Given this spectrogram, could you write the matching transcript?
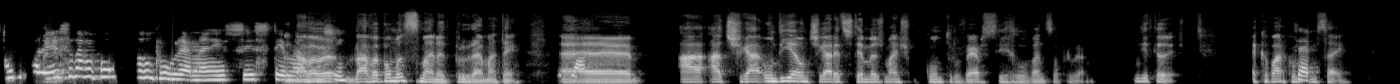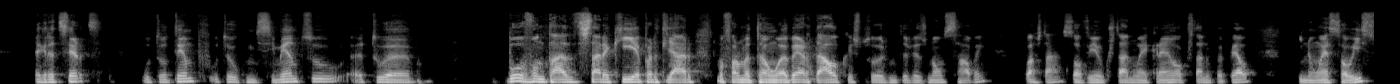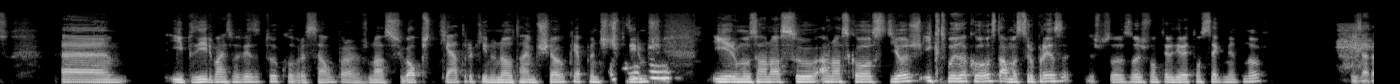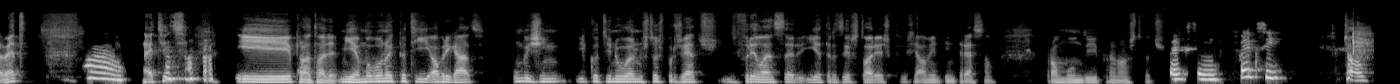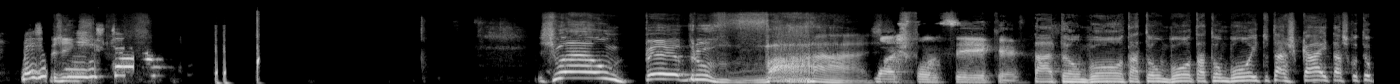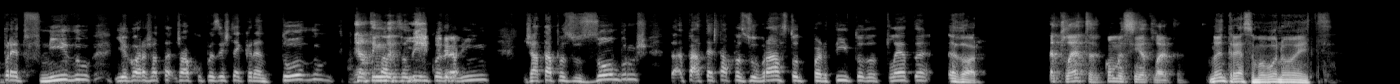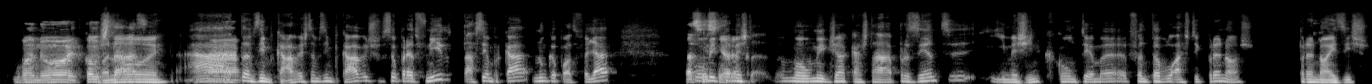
esse dava para um, um programa, esse, esse tema. Dava, dava, para uma semana de programa até. Uh, há, há, de chegar, um dia onde chegar esses temas mais controversos e relevantes ao programa. Um dia de cada vez. Acabar como certo. comecei. Agradecer-te o teu tempo, o teu conhecimento, a tua boa vontade de estar aqui a partilhar de uma forma tão aberta algo que as pessoas muitas vezes não sabem. Lá está, só veem o que está no ecrã ou o que está no papel e não é só isso. Uh, e pedir mais uma vez a tua colaboração para os nossos golpes de teatro aqui no No Time Show, que é para nos despedirmos e irmos ao nosso, ao nosso co-host de hoje e que depois ao co-host há uma surpresa, as pessoas hoje vão ter direito a um segmento novo. Exatamente. e pronto, olha, Mia, uma boa noite para ti, obrigado. Um beijinho e continua nos teus projetos de freelancer e a trazer histórias que realmente interessam para o mundo e para nós todos. Espero que sim, espero que sim. Tchau. Beijinhos. Beijinhos. Tchau. João Pedro Vaz. Mas Fonseca. Está tão bom, está tão bom, está tão bom. E tu estás cá e estás com o teu pré-definido e agora já, tá, já ocupas este ecrã todo. Já tenho ali um quadradinho, já tapas os ombros, até tapas o braço todo partido, todo atleta. Adoro. Atleta? Como assim atleta? Não interessa, uma boa noite. Boa noite, como boa estás? Noite. Ah, ah, estamos impecáveis, estamos impecáveis. O seu pré-definido está sempre cá, nunca pode falhar. Ah, sim, o, amigo está, o meu amigo já cá está presente e imagino que com um tema fantabulástico para nós, para nós isso.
